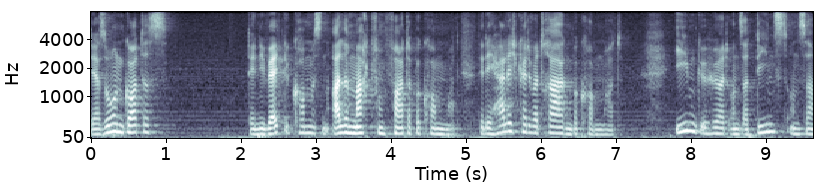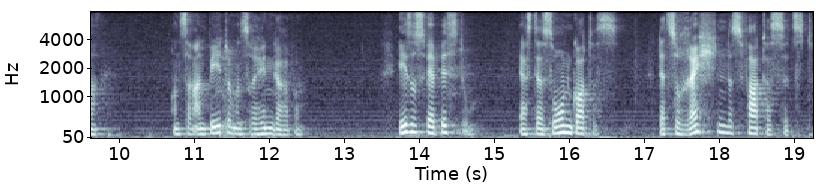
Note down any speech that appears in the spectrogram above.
Der Sohn Gottes, der in die Welt gekommen ist und alle Macht vom Vater bekommen hat, der die Herrlichkeit übertragen bekommen hat. Ihm gehört unser Dienst, unser, unsere Anbetung, unsere Hingabe. Jesus, wer bist du? Er ist der Sohn Gottes, der zu Rechten des Vaters sitzt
